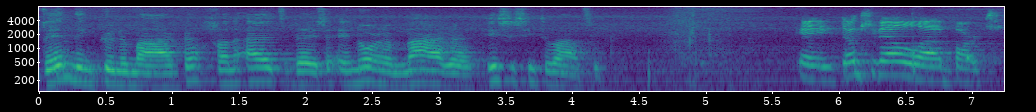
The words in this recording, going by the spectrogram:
wending kunnen maken vanuit deze enorm nare crisissituatie. Oké, dankjewel uh, Bart.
